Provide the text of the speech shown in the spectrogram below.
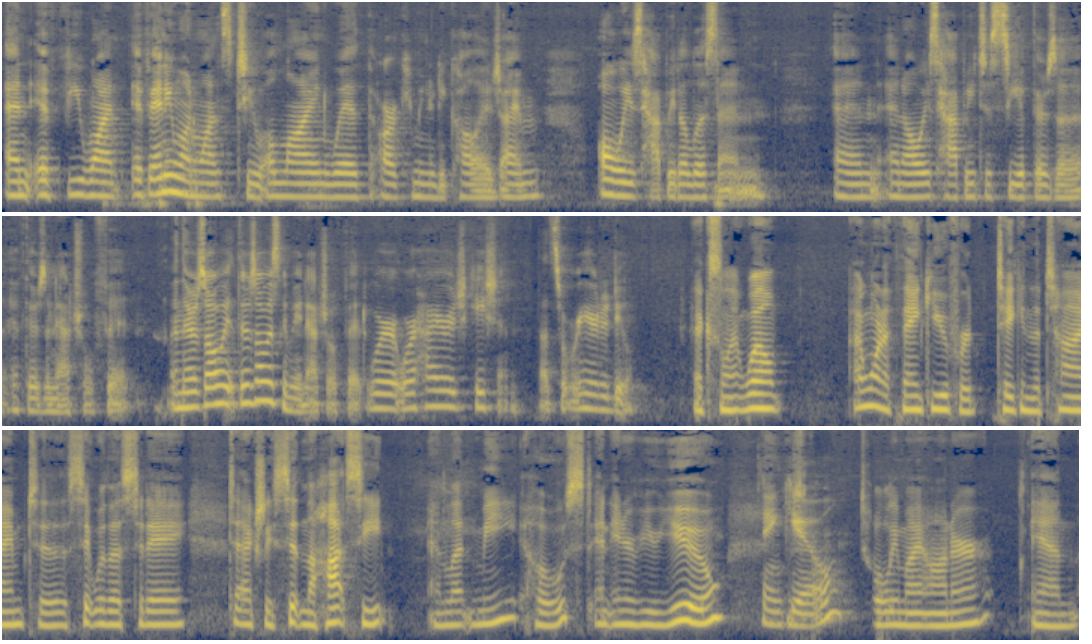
And if you want, if anyone wants to align with our community college, I'm always happy to listen and and always happy to see if there's a if there's a natural fit. And there's always there's always going to be a natural fit. We're we're higher education. That's what we're here to do. Excellent. Well, I want to thank you for taking the time to sit with us today, to actually sit in the hot seat and let me host and interview you. Thank you. It's totally my honor. And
